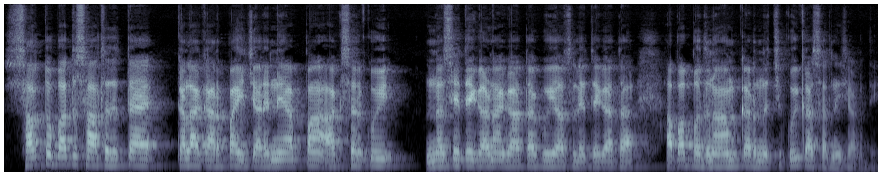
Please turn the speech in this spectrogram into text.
ਸਭ ਤੋਂ ਵੱਧ ਸਾਥ ਦਿੱਤਾ ਹੈ ਕਲਾਕਾਰ ਭਾਈਚਾਰੇ ਨੇ। ਆਪਾਂ ਅਕਸਰ ਕੋਈ ਨਸ਼ੇ ਤੇ ਗਾਣਾ ਗਾਤਾ, ਕੋਈ ਅਸਲੇ ਤੇ ਗਾਤਾ, ਆਪਾਂ ਬਦਨਾਮ ਕਰਨ 'ਚ ਕੋਈ ਕਸਰ ਨਹੀਂ ਛੱਡਦੇ।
